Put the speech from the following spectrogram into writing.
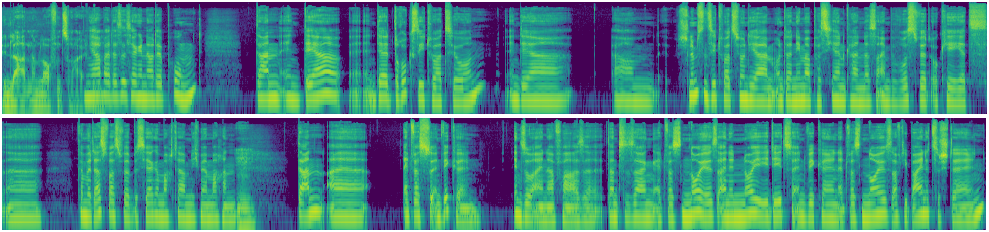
den Laden am Laufen zu halten. Ja, aber das ist ja genau der Punkt. Dann in der, in der Drucksituation, in der ähm, schlimmsten Situation, die einem Unternehmer passieren kann, dass einem bewusst wird, okay, jetzt äh, können wir das, was wir bisher gemacht haben, nicht mehr machen. Mhm. Dann äh, etwas zu entwickeln in so einer Phase. Dann zu sagen, etwas Neues, eine neue Idee zu entwickeln, etwas Neues auf die Beine zu stellen.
